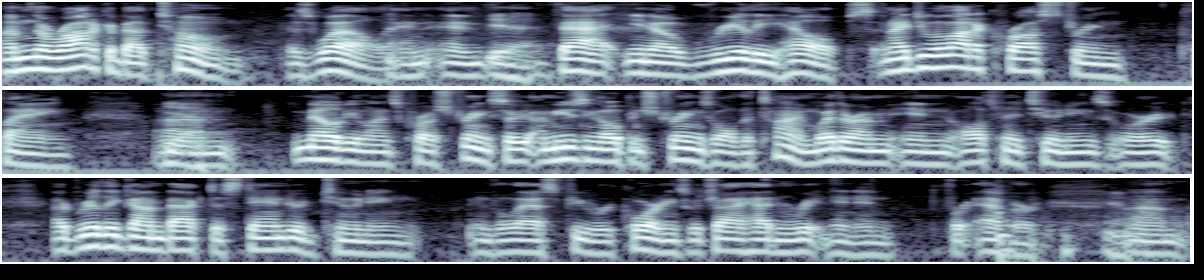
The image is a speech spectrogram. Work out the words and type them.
I'm neurotic about tone as well, and and Yeah. that you know really helps. And I do a lot of cross string playing, um, Yeah. Melody lines cross strings. So I'm using open strings all the time, whether I'm in alternate tunings or I've really gone back to standard tuning in the last few recordings, which I hadn't written in, in forever. Yeah. Um,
